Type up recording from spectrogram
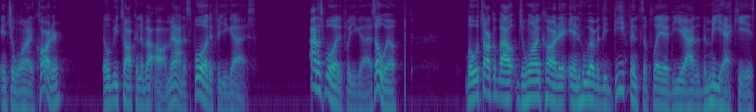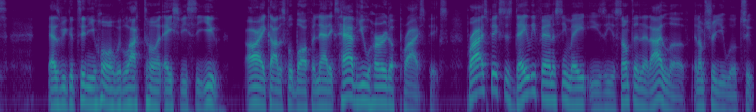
in Juwan Carter and we'll be talking about. Oh man, I done spoiled it for you guys. I done spoiled it for you guys. Oh well. But we'll talk about Juwan Carter and whoever the defensive player of the year out of the MEAC is as we continue on with Locked On HBCU. All right, college football fanatics, have you heard of Prize Picks? Prize Picks is daily fantasy made easy. It's something that I love, and I'm sure you will too.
